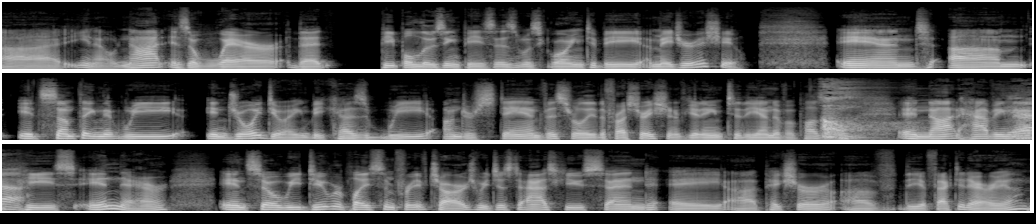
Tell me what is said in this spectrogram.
uh, you know, not as aware that people losing pieces was going to be a major issue. And um, it's something that we enjoy doing because we understand viscerally the frustration of getting to the end of a puzzle and not having Yeah. that piece in there. And so we do replace them free of charge. We just ask you send a uh, picture of the affected area,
